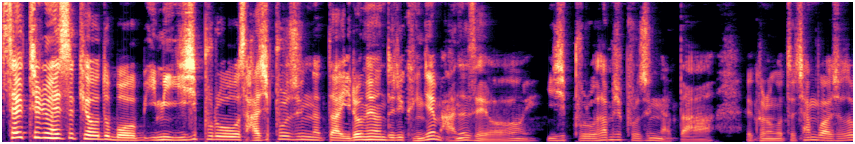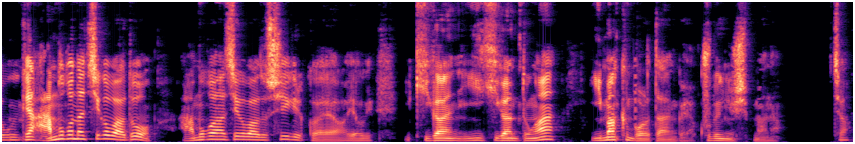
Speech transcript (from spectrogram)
셀트리온 헬스케어도 뭐 이미 20% 40% 수익 났다 이런 회원들이 굉장히 많으세요 20% 30% 수익 났다 그런 것들 참고하셔서 그냥 아무거나 찍어봐도 아무거나 찍어봐도 수익일 거예요 여기 이 기간 이 기간 동안 이만큼 벌었다는 거예요. 960만 원. 그렇죠?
